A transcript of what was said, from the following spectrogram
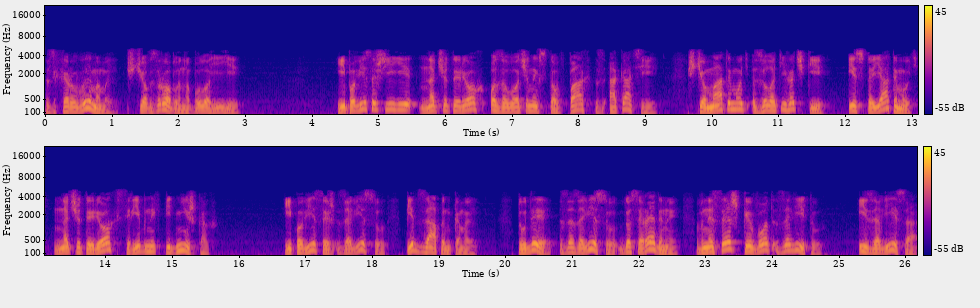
з херовимами, щоб зроблено було її. І повісиш її на чотирьох озолочених стовпах з акації, що матимуть золоті гачки і стоятимуть на чотирьох срібних підніжках. І повісиш завісу під запинками. Туди, за завісу, до середини, внесеш кивот завіту, і завіса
